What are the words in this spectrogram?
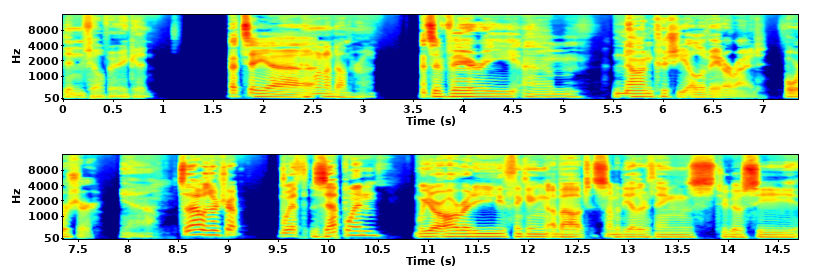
Didn't feel very good. That's a and uh, went on down the road. that's a very um, non-cushy elevator ride for sure. Yeah. So that was our trip with Zeppelin. We are already thinking about some of the other things to go see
